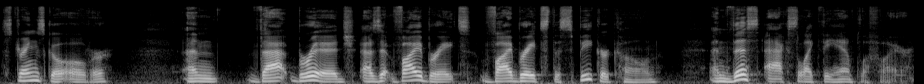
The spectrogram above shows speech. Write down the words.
strings go over, and that bridge, as it vibrates, vibrates the speaker cone, and this acts like the amplifier,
